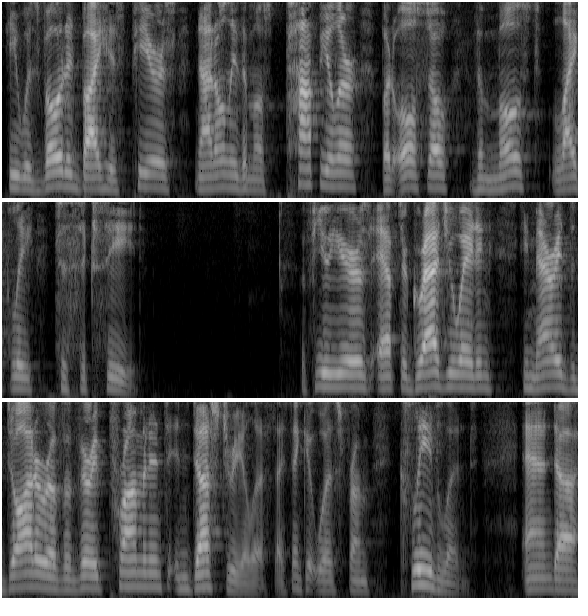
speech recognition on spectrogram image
he was voted by his peers not only the most popular, but also the most likely to succeed. A few years after graduating, he married the daughter of a very prominent industrialist. I think it was from Cleveland. And uh,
